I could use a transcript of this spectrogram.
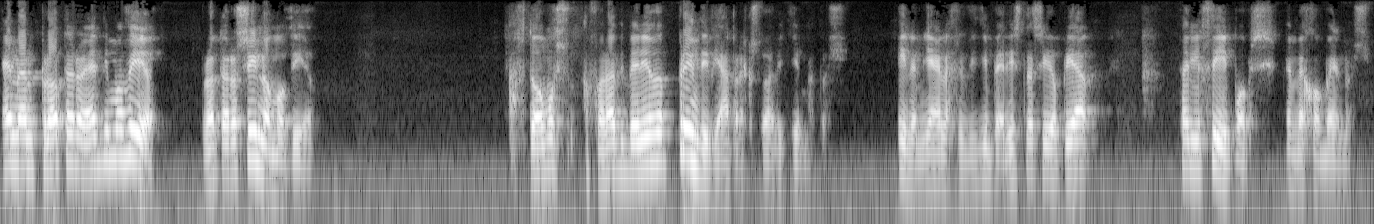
έναν πρώτερο έντιμο βίο, πρώτερο σύνομο βίο. Αυτό όμως αφορά την περίοδο πριν τη διάπραξη του αδικήματος. Είναι μια ελαφρυντική περίσταση η οποία θα ληφθεί υπόψη ενδεχομένως.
